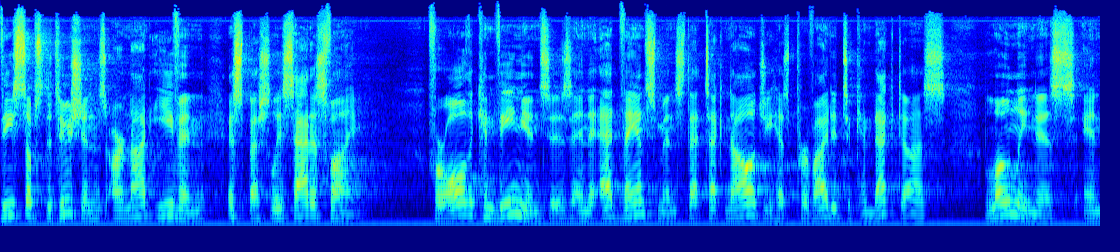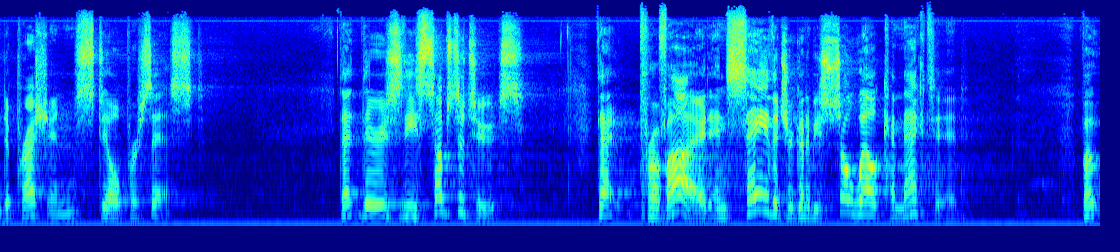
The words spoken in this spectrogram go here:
These substitutions are not even especially satisfying. For all the conveniences and advancements that technology has provided to connect us, loneliness and depression still persist. That there's these substitutes that provide and say that you're going to be so well connected, but,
